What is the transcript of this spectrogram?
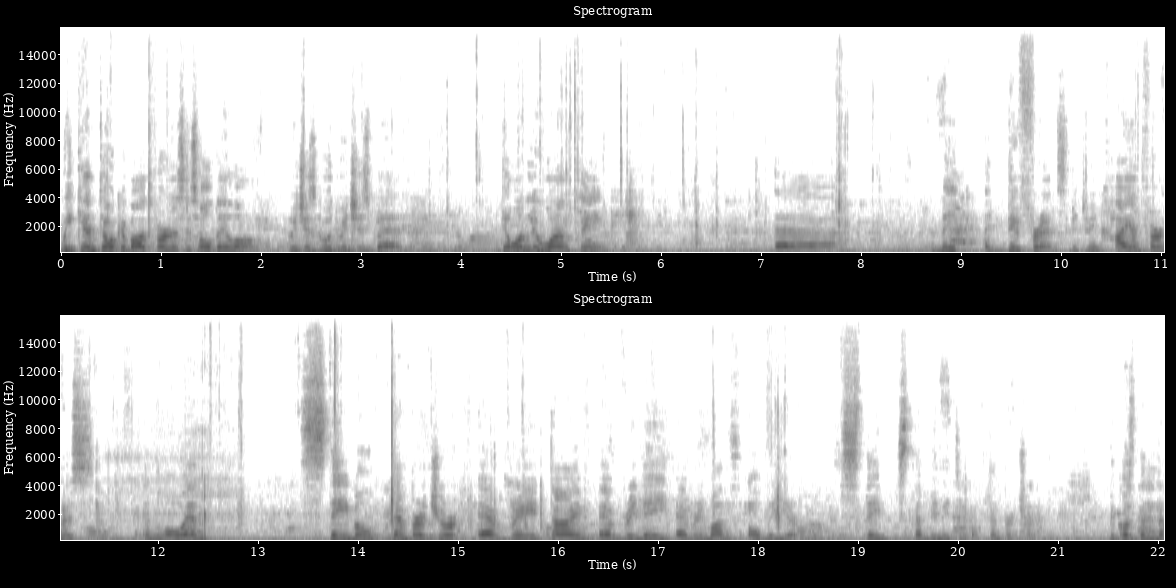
we can talk about furnaces all day long, which is good, which is bad. The only one thing uh, make a difference between high-end furnace and low-end stable temperature every time every day every month all the year. Sta- stability of temperature. Because the number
